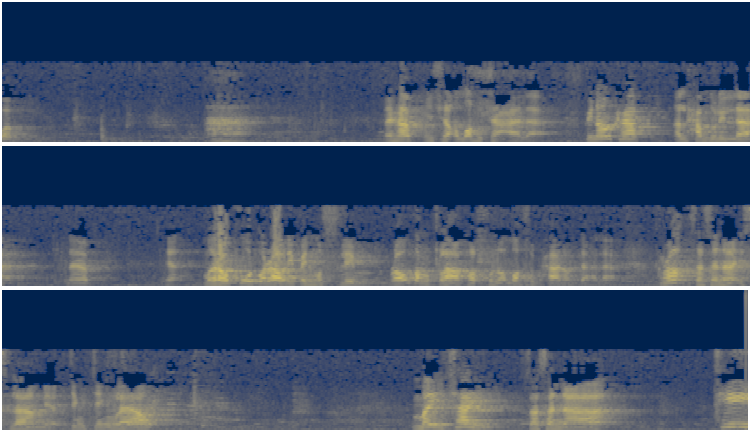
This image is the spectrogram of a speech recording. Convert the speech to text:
วมนะครับอินชาอัลลอฮฺจะอาลพี่น้องครับอัลฮัมดุลิลละนะครับเนี่ยเมื่อเราพูดว่าเรานี่เป็นมุสลิม เราต้องกล่าวขอบคุณอัลลอฮฺ سبحانه และ تعالى เพราะศาสนาอิสลามเนี่ยจริง ๆแล้ว ไม่ใช่ศาสนาที่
